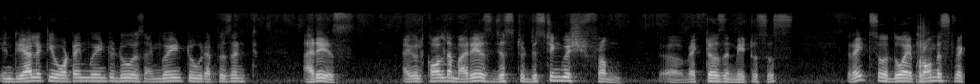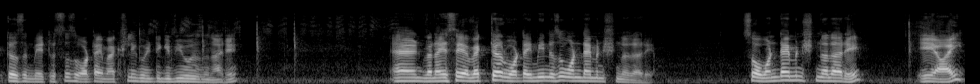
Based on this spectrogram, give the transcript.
In reality what I am going to do is I am going to represent arrays, I will call them arrays just to distinguish from uh, vectors and matrices right. So though I promised vectors and matrices what I am actually going to give you is an array and when I say a vector what I mean is a one dimensional array. So one dimensional array AI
